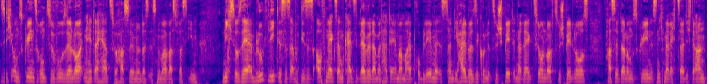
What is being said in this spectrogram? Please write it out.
sich um Screens rumzuwuseln, Leuten hinterher zu hasseln und das ist nun mal was, was ihm nicht so sehr im Blut liegt. Es ist einfach dieses Aufmerksamkeitslevel, damit hat er immer mal Probleme, ist dann die halbe Sekunde zu spät in der Reaktion, läuft zu spät los, hasselt dann um Screen, ist nicht mehr rechtzeitig dran.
